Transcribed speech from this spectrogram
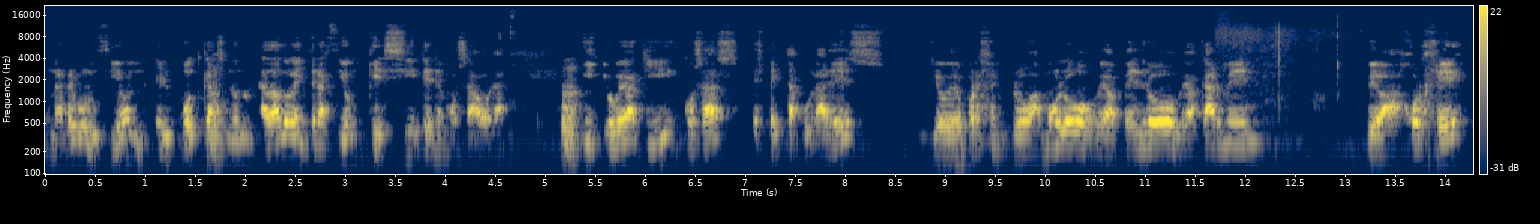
una revolución. El podcast no nos ha dado la interacción que sí tenemos ahora. Y yo veo aquí cosas espectaculares. Yo veo, por ejemplo, a Molo, veo a Pedro, veo a Carmen, veo a Jorge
